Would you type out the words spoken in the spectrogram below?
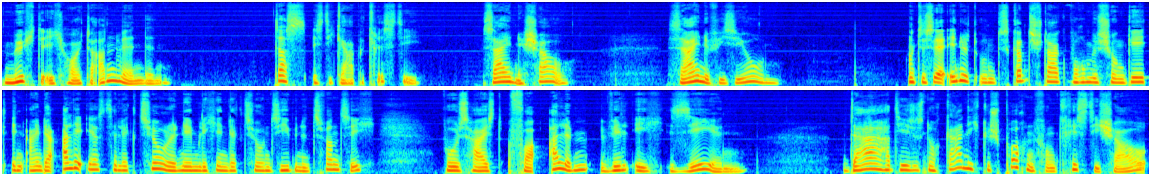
möchte ich heute anwenden? Das ist die Gabe Christi, seine Schau seine Vision. Und es erinnert uns ganz stark, worum es schon geht, in einer allerersten Lektionen, nämlich in Lektion 27, wo es heißt, vor allem will ich sehen. da hat Jesus noch gar nicht gesprochen von Christi Schau.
